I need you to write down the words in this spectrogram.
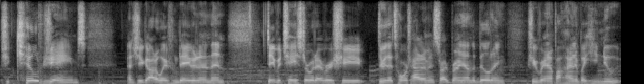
she killed James, and she got away from David, and then David chased her, whatever. She threw the torch at him and started burning down the building. She ran up behind him, but he knew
